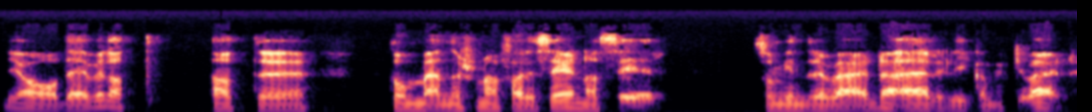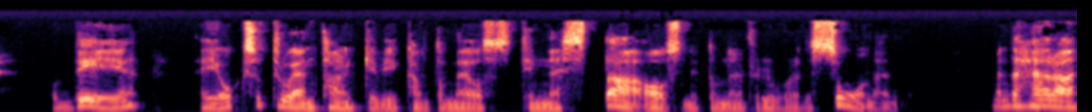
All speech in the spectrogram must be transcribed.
Ja, det är väl att, att eh, de människorna fariseerna ser som mindre värda är lika mycket värd. Och det är ju också, tror jag, en tanke vi kan ta med oss till nästa avsnitt om den förlorade sonen. Men det här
